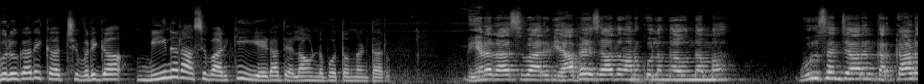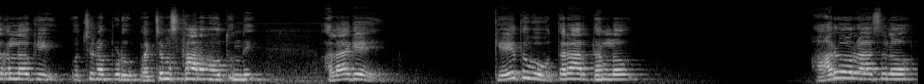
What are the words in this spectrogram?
గురుగారు ఇక చివరిగా మీనరాశి వారికి ఈ ఏడాది ఎలా ఉండబోతుందంటారు? మీనరాశి వారికి యాభై శాతం అనుకూలంగా ఉందమ్మా. గురు సంచారం కర్కాటకంలోకి వచ్చినప్పుడు పంచమ స్థానం అవుతుంది. అలాగే కేతువు ఉత్తరార్ధంలో ఆరో రాశిలో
